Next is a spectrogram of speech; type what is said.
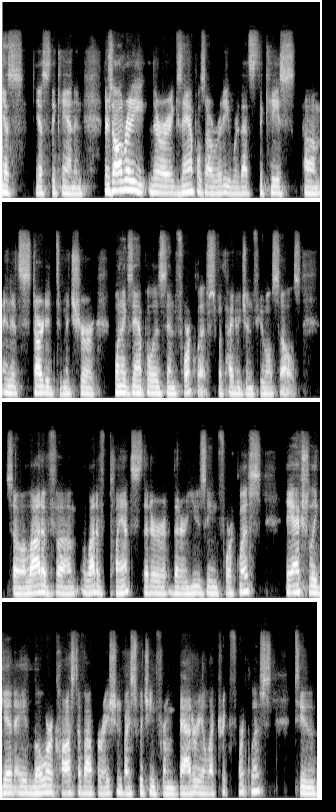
Yes, yes, they can. And there's already there are examples already where that's the case, um, and it's started to mature. One example is in forklifts with hydrogen fuel cells. So a lot of um, a lot of plants that are that are using forklifts, they actually get a lower cost of operation by switching from battery electric forklifts to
